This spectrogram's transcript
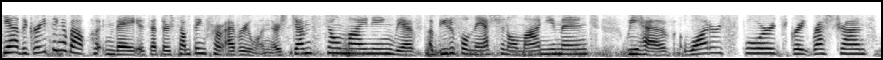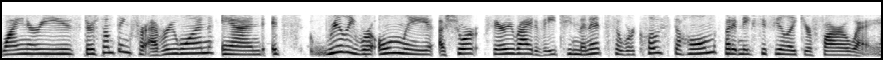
Yeah, the great thing about Put-in-Bay is that there's something for everyone. There's gemstone mining, we have a beautiful national monument, we have water sports, great restaurants, wineries. There's something for everyone, and it's really we're only a short ferry ride of 18 minutes, so we're close to home, but it makes you feel like you're far away.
